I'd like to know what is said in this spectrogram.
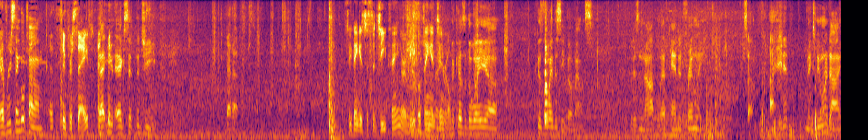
Every single time That's super safe. that you exit the Jeep, that happens. So you think it's just a Jeep thing or a vehicle thing in general? Because of the way, uh, because of the way the seatbelt mounts. It is not left-handed friendly. So I hate it. Makes me want to die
